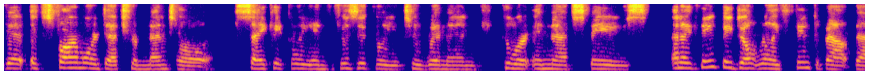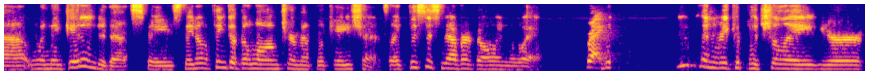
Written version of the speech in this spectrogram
that it's far more detrimental psychically and physically to women who are in that space. And I think they don't really think about that when they get into that space. They don't think of the long term implications. Like, this is never going away. Right. You can recapitulate your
